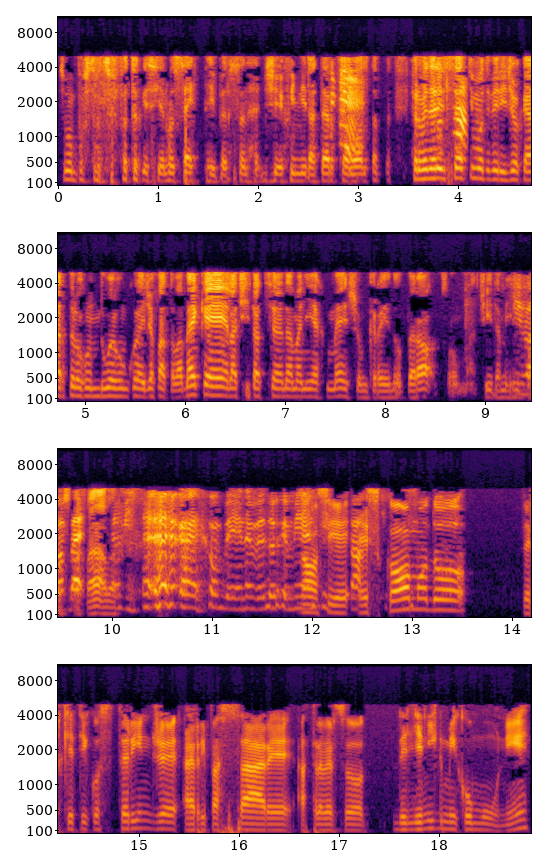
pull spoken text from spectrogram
sembra un po' stronzo il fatto che siano sette i personaggi e quindi la terza Eh. volta per vedere il Ah. settimo devi rigiocartelo con due con cui hai già fatto. Vabbè che è la citazione da Maniac Mansion, credo, però insomma, citami Sì, vabbè, ecco bene, vedo che mi No, hai sì, è, scomodo perché ti costringe a ripassare attraverso degli enigmi comuni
